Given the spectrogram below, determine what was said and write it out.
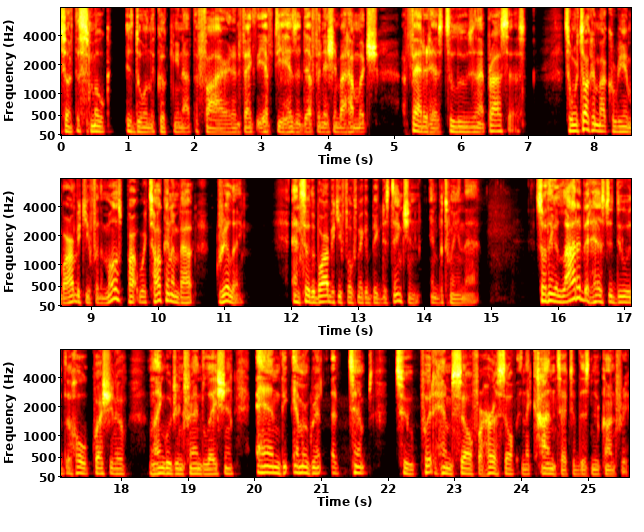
so that the smoke is doing the cooking, not the fire. And in fact, the FDA has a definition about how much fat it has to lose in that process. So when we're talking about Korean barbecue, for the most part, we're talking about grilling. And so the barbecue folks make a big distinction in between that. So I think a lot of it has to do with the whole question of language and translation and the immigrant attempt to put himself or herself in the context of this new country.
